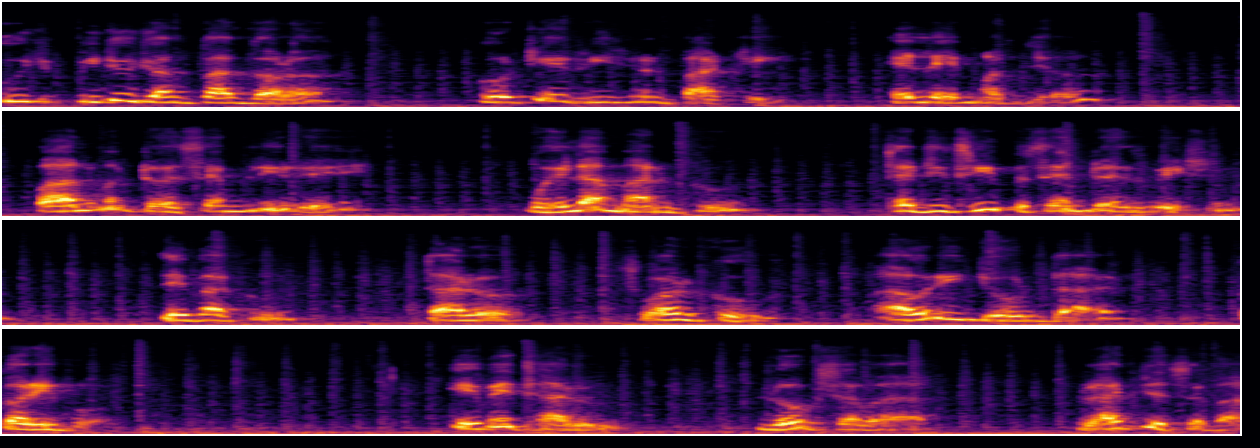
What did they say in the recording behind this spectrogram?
Biju Janata Dala, Gotier Regional Party, LA Madhya, Parliament to Assembly re, महिला मान को 33 परसेंट रिजर्वेशन देवा को तारो स्वर को आहरी जोरदार कर लोकसभा राज्यसभा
